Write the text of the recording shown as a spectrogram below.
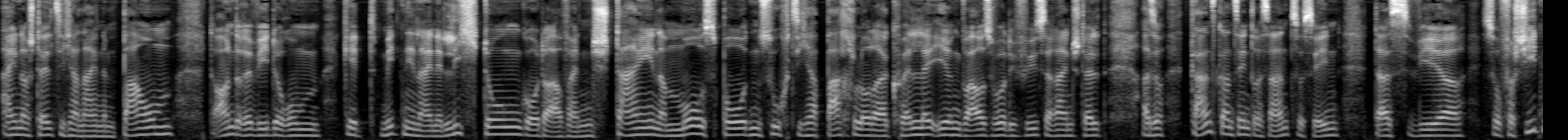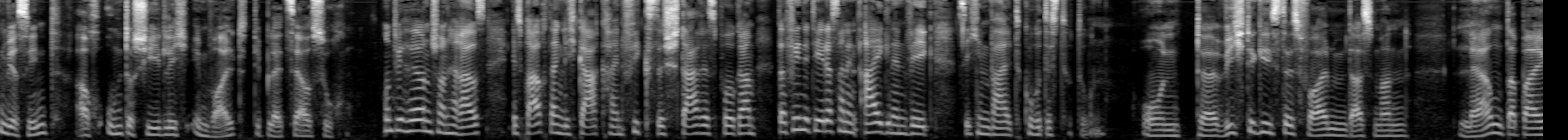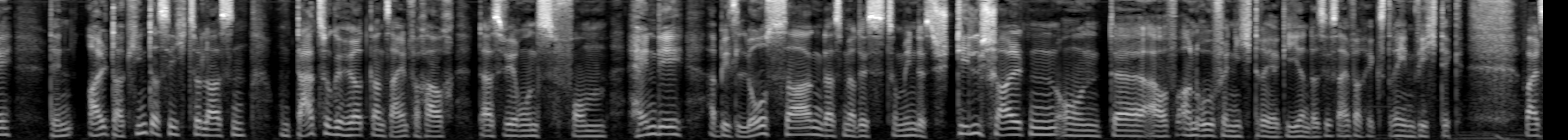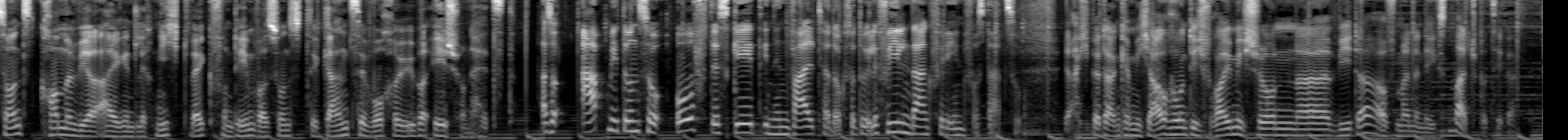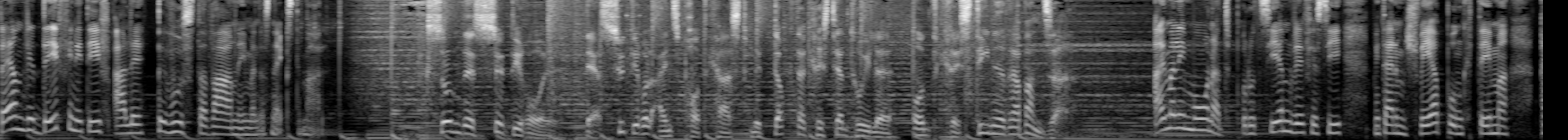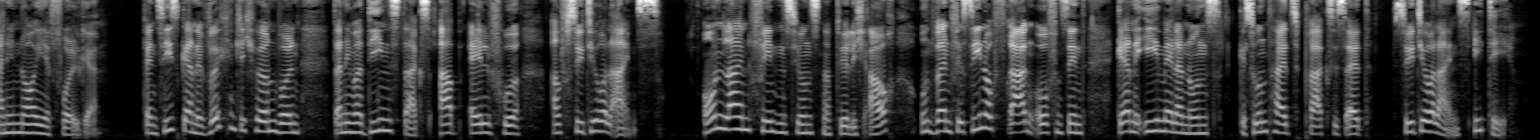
Einer stellt sich an einen Baum, der andere wiederum geht mitten in eine Lichtung oder auf einen Stein am Moosboden, sucht sich ein Bachel oder eine Quelle irgendwo aus, wo er die Füße reinstellt. Also ganz, ganz interessant zu sehen, dass wir, so verschieden wir sind, auch unterschiedlich im Wald die Plätze aussuchen. Und wir hören schon heraus, es braucht eigentlich gar kein fixes, starres Programm. Da findet jeder seinen eigenen Weg, sich im Wald Gutes zu tun. Und äh, wichtig ist es vor allem, dass man lernt dabei, den Alltag hinter sich zu lassen. Und dazu gehört ganz einfach auch, dass wir uns vom Handy ein bisschen lossagen, dass wir das zumindest stillschalten und äh, auf Anrufe nicht reagieren. Das ist einfach extrem wichtig. Weil sonst kommen wir eigentlich nicht weg von dem, was uns die ganze Woche über eh schon hetzt. Also ab mit uns so oft es geht in den Wald, Herr Dr. Duelle. Vielen Dank für die Infos dazu. Ja, ich bedanke mich auch und ich freue mich schon äh, wieder auf meinen nächsten Waldspaziergang. Werden wir definitiv alle bewusster wahrnehmen das nächste Mal. Gesundes Südtirol, der Südtirol 1 Podcast mit Dr. Christian Tuile und Christine Rabanza. Einmal im Monat produzieren wir für Sie mit einem Schwerpunktthema eine neue Folge. Wenn Sie es gerne wöchentlich hören wollen, dann immer dienstags ab 11 Uhr auf Südtirol 1. Online finden Sie uns natürlich auch. Und wenn für Sie noch Fragen offen sind, gerne E-Mail an uns gesundheitspraxis.südtirol1.it.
